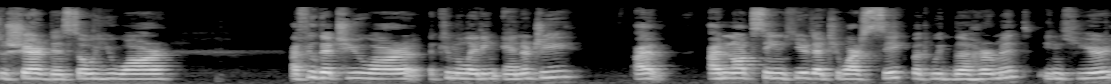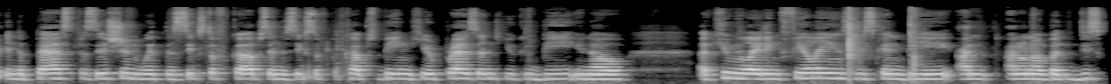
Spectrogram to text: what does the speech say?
to share this. So you are i feel that you are accumulating energy. I I'm not seeing here that you are sick, but with the Hermit in here in the past position with the Six of Cups and the Six of Cups being here present, you could be, you know, accumulating feelings. This can be, I, I don't know, but this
